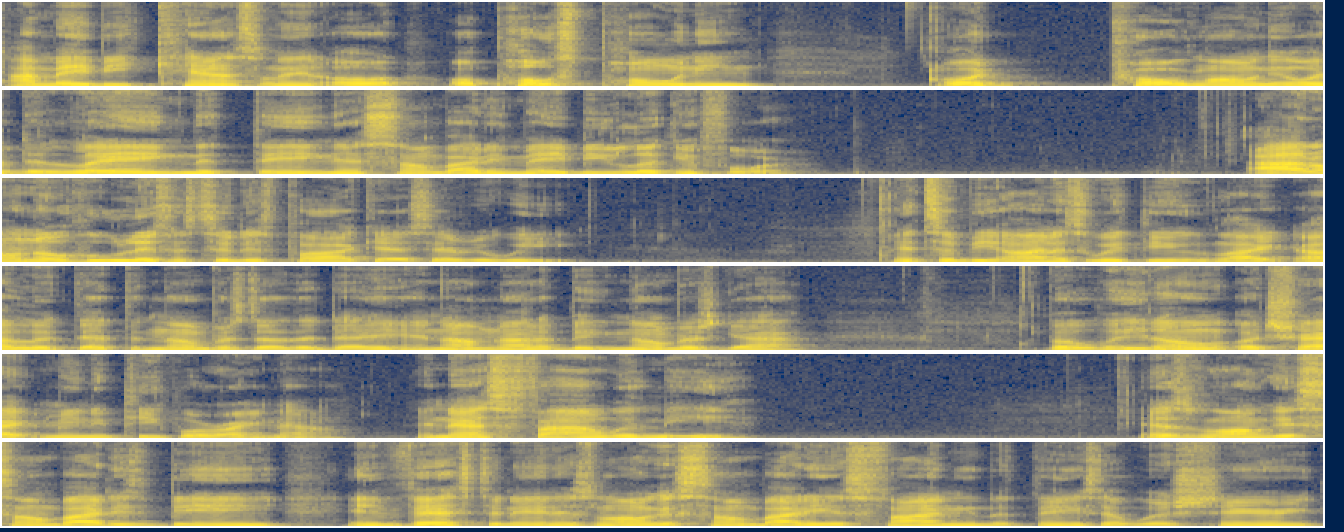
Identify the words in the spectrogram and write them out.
I may be canceling or, or postponing or prolonging or delaying the thing that somebody may be looking for. I don't know who listens to this podcast every week. And to be honest with you, like I looked at the numbers the other day and I'm not a big numbers guy. But we don't attract many people right now. And that's fine with me. As long as somebody's being invested in, as long as somebody is finding the things that we're sharing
